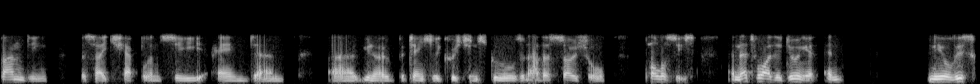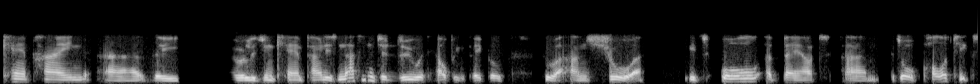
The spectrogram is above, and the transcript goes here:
funding for, say, chaplaincy and, um, uh, you know, potentially Christian schools and other social policies. And that's why they're doing it. And, Neil, this campaign, uh, the religion campaign, is nothing to do with helping people who are unsure. It's all about, um, it's all politics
